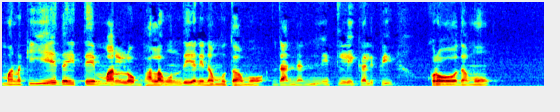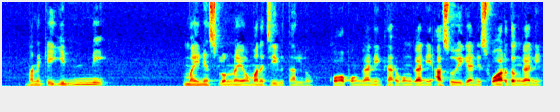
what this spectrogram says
మనకి ఏదైతే మనలో బలం ఉంది అని నమ్ముతామో దాన్ని అన్నిటినీ కలిపి క్రోధము. మనకి ఎన్ని మైనస్లు ఉన్నాయో మన జీవితాల్లో. కోపం కానీ గర్వం కానీ అసూయ కానీ స్వార్థం కానీ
